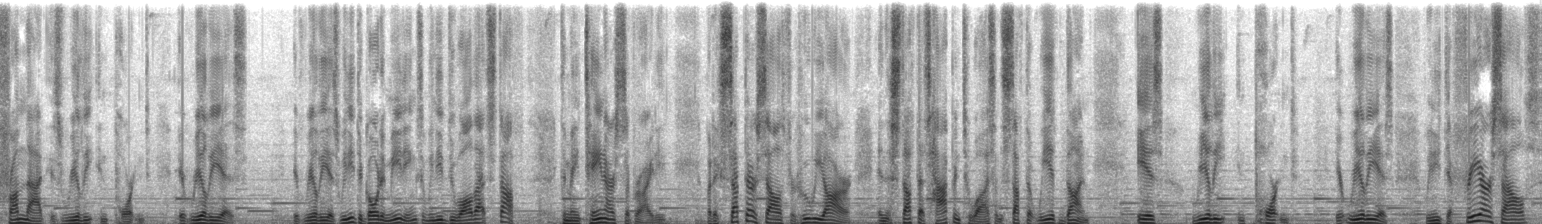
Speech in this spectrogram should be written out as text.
from that is really important. It really is. It really is. We need to go to meetings and we need to do all that stuff to maintain our sobriety, but accept ourselves for who we are and the stuff that's happened to us and the stuff that we have done is really important. It really is. We need to free ourselves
